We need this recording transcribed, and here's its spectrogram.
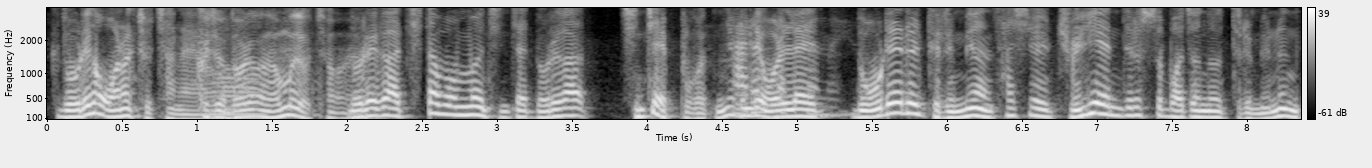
그 노래가 워낙 좋잖아요. 그죠 노래가 너무 좋죠. 노래가 치다 보면 진짜 노래가 진짜 예쁘거든요. 근데 원래 아름답잖아요. 노래를 들으면 사실 줄리 앤드루스 버전으로 들으면은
